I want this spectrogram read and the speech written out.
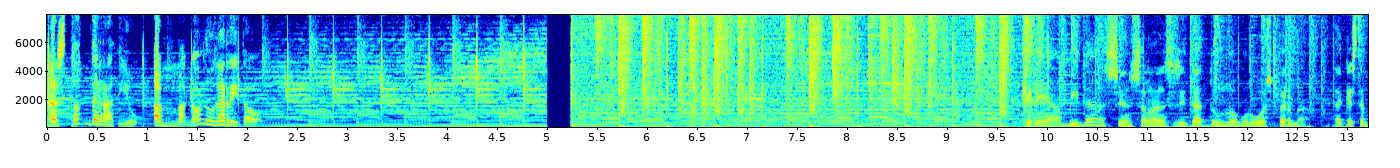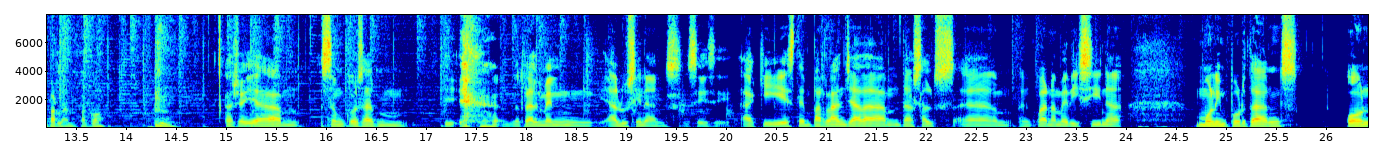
Estoc de ràdio, amb Manolo Garrido. Crear vida sense la necessitat d'un òvul o esperma. De què estem parlant, Paco? Això ja són coses realment al·lucinants, sí, sí. Aquí estem parlant ja de, de salts eh, en quant a medicina molt importants on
